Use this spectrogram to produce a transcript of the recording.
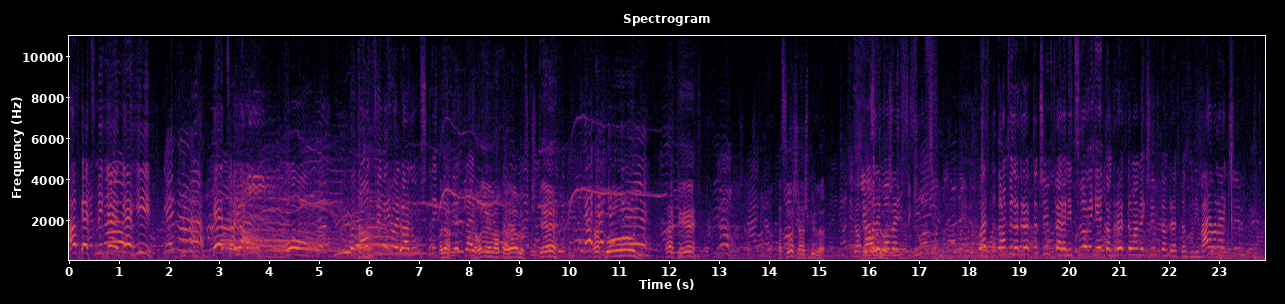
Auf geht's, Mikkel, geh hin! Geh mal! Geht's so, ja! Dampf, wenn du einen umstreckt, dann wird gleich. Ja, ja, ja, ja, bloß. Geh! Ah, komm! Ah, geh! Ach so, Schauspieler. Ja, alle mal, weil Weißt du, Dampf, da kriegt er geschimpft, weil er nicht zugeht, dann kriegt er einmal geschimpft, dann kriegt er von den Weiberlein geschimpft.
